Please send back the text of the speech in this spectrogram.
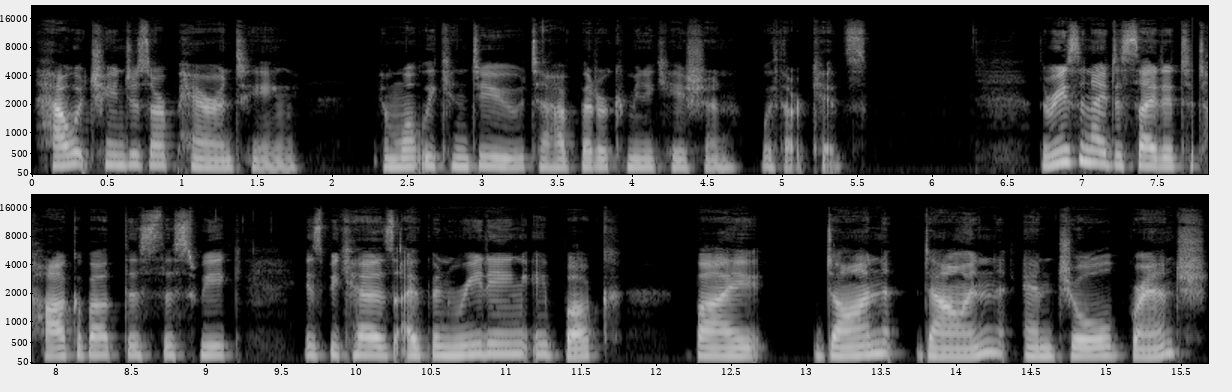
how it changes our parenting, and what we can do to have better communication with our kids. The reason I decided to talk about this this week is because I've been reading a book by Dawn Dowen and Joel Branch,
